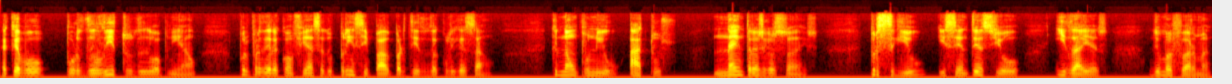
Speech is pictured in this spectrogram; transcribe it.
Acabou, por delito de opinião, por perder a confiança do principal partido da coligação, que não puniu atos nem transgressões, perseguiu e sentenciou ideias de uma forma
